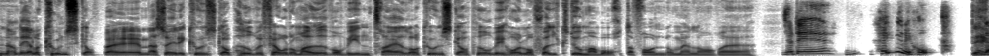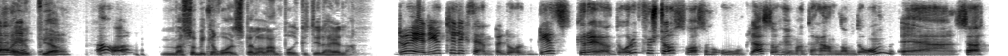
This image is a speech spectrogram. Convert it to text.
När det gäller kunskap, alltså är det kunskap hur vi får dem att övervintra eller kunskap hur vi håller sjukdomar borta från dem? Eller? Eh? Ja, det hänger ihop. Det, hänger ihop, ja. ja. Alltså vilken roll spelar lantbruket i det hela? Då är det ju till exempel då dels grödor förstås, vad som odlas och hur man tar hand om dem eh, så att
